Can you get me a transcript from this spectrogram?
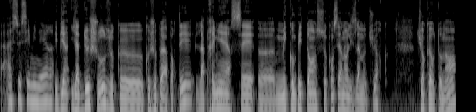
à ce séminaire? Eh bien, il y a deux choses que, que je peux apporter. La première, c'est mes compétences concernant l'islam turc turc ottoman,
